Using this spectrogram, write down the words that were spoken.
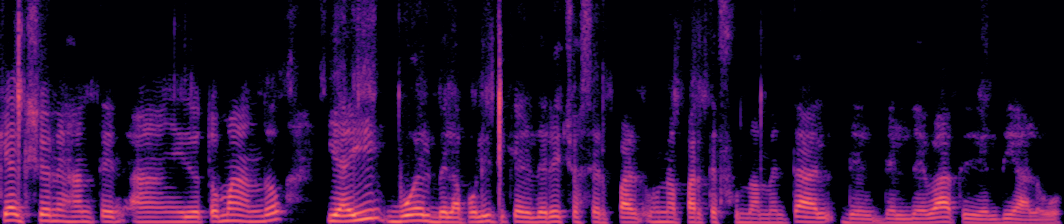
qué acciones han, ten, han, ido tomando, y ahí vuelve la política y el derecho a ser una parte fundamental de, del debate y del diálogo.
